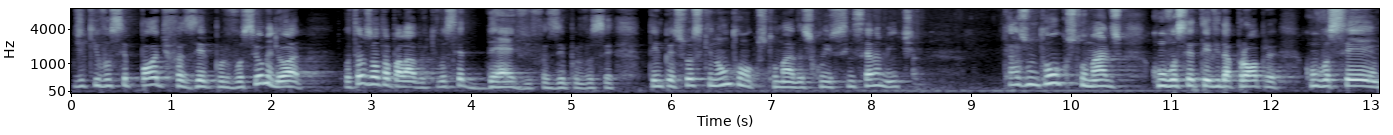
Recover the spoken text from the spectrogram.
de que você pode fazer por você, ou melhor, Vou até usar outra palavra, que você deve fazer por você. Tem pessoas que não estão acostumadas com isso, sinceramente. Elas não estão acostumadas com você ter vida própria, com você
